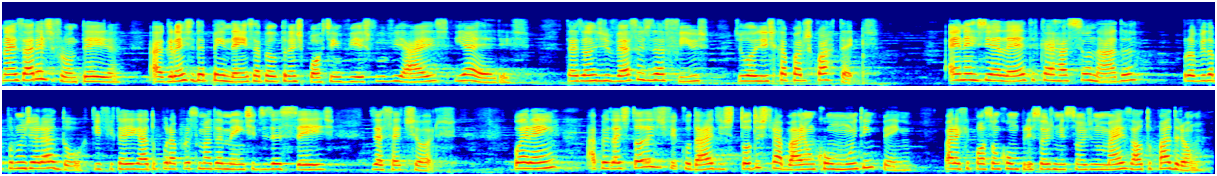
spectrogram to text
Nas áreas de fronteira, há grande dependência pelo transporte em vias fluviais e aéreas, trazendo diversos desafios de logística para os quartéis. A energia elétrica é racionada, provida por um gerador, que fica ligado por aproximadamente 16, 17 horas. Porém, apesar de todas as dificuldades, todos trabalham com muito empenho para que possam cumprir suas missões no mais alto padrão.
